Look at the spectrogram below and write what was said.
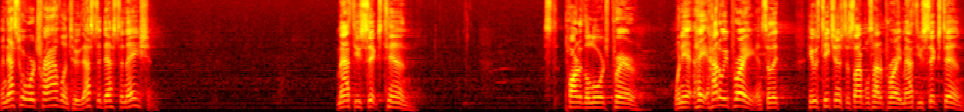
And that's where we're traveling to. That's the destination. Matthew 6:10. It's part of the Lord's Prayer. When he, hey, how do we pray? And so they, he was teaching his disciples how to pray. Matthew 6:10.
